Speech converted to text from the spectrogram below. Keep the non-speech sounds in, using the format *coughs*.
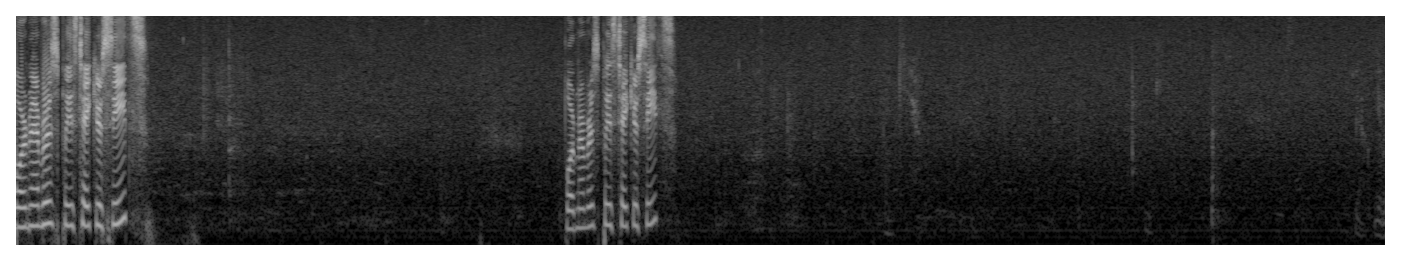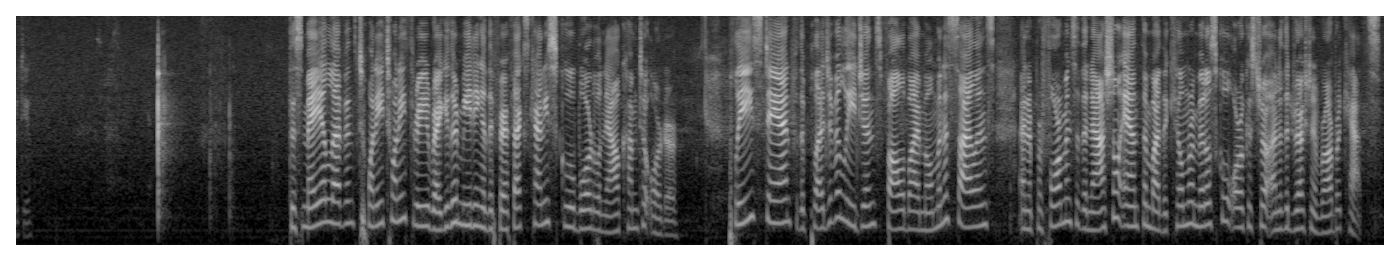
Board members, please take your seats. Board members, please take your seats. Yeah, we do. This May 11th, 2023 regular meeting of the Fairfax County School Board will now come to order. Please stand for the Pledge of Allegiance, followed by a moment of silence and a performance of the national anthem by the Kilmer Middle School Orchestra under the direction of Robert Katz.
